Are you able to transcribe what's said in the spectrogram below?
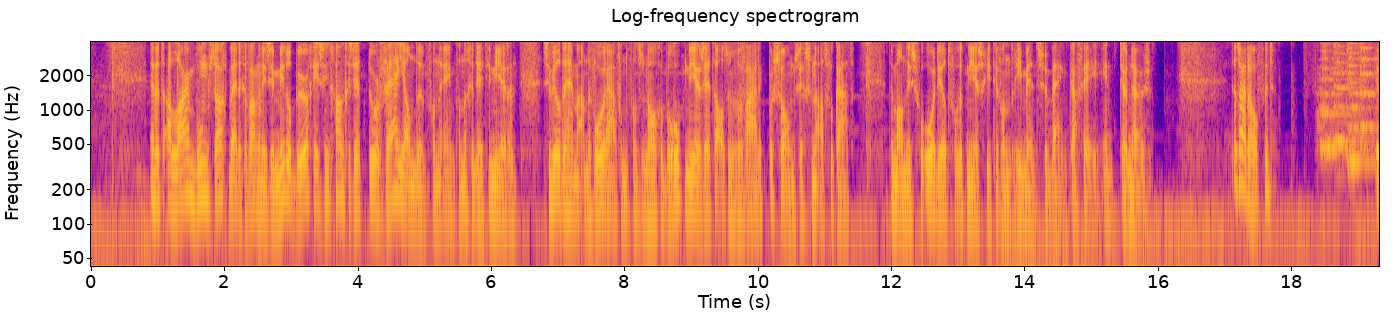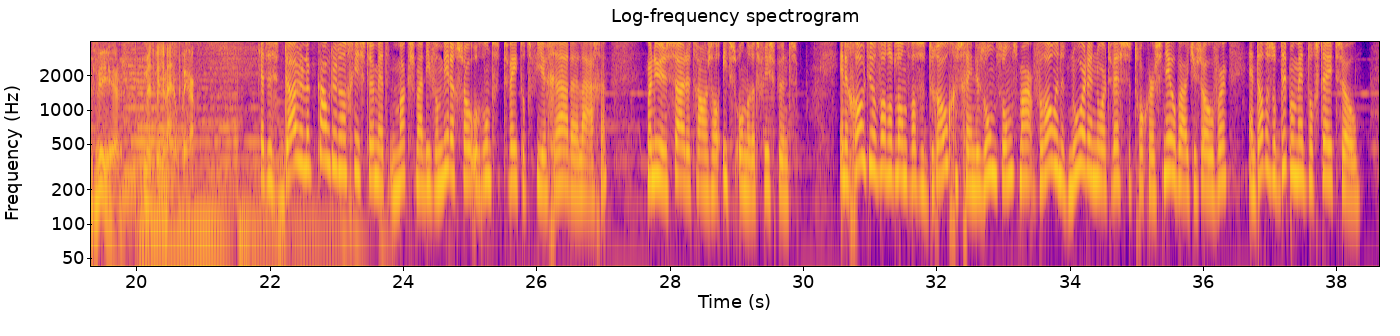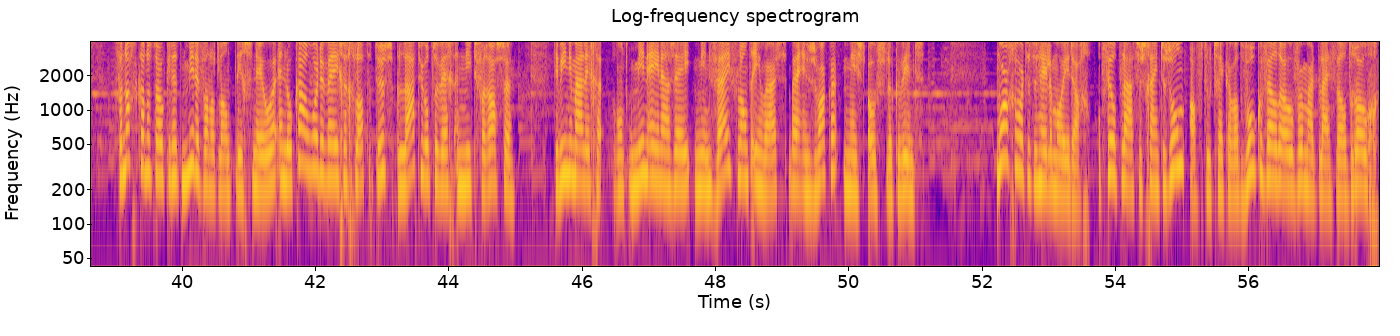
En het alarm woensdag bij de gevangenis in Middelburg is in gang gezet door vijanden van een van de gedetineerden. Ze wilden hem aan de vooravond van zijn hoge beroep neerzetten als een gevaarlijk persoon, zegt zijn advocaat. De man is veroordeeld voor het neerschieten van drie mensen bij een café in Terneuzen. Dat waren de hoofdpunten. Het weer. Met Willemijn Opper. Het is duidelijk kouder dan gisteren... met maxima die vanmiddag zo rond 2 tot 4 graden lagen. Maar nu in het zuiden trouwens al iets onder het vriespunt. In een groot deel van het land was het droog, scheen de zon soms... maar vooral in het noorden en noordwesten trok er sneeuwbuitjes over... en dat is op dit moment nog steeds zo. Vannacht kan het ook in het midden van het land licht sneeuwen... en lokaal worden wegen glad, dus laat u op de weg niet verrassen. De minima liggen rond min 1 aan zee, min 5 landinwaarts... bij een zwakke, meest oostelijke wind. Morgen wordt het een hele mooie dag. Op veel plaatsen schijnt de zon, af en toe trekken wat wolkenvelden over... maar het blijft wel droog.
